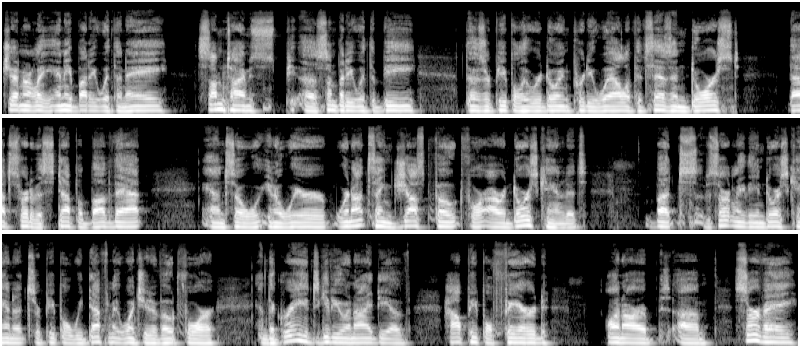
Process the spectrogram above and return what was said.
Generally, anybody with an A, sometimes uh, somebody with a B. Those are people who are doing pretty well. If it says endorsed, that's sort of a step above that. And so, you know, we're we're not saying just vote for our endorsed candidates, but certainly the endorsed candidates are people we definitely want you to vote for. And the grades give you an idea of how people fared on our um, survey.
